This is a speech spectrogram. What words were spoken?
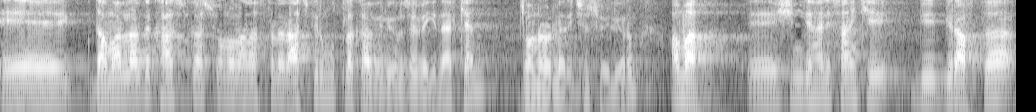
Ee, damarlarda kalsifikasyon olan hastalara aspirin mutlaka veriyoruz eve giderken. Donörler için söylüyorum. Ama e, şimdi hani sanki bir, bir hafta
